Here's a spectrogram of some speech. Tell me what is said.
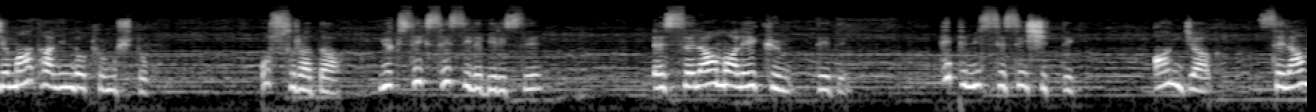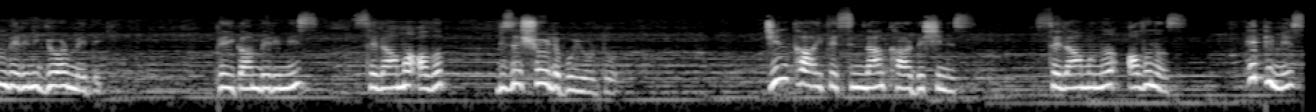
cemaat halinde oturmuştuk. O sırada yüksek ses ile birisi Esselamu Aleyküm dedi. Hepimiz sesi işittik. Ancak selam vereni görmedik. Peygamberimiz selamı alıp bize şöyle buyurdu. Cin taifesinden kardeşiniz. Selamını alınız. Hepimiz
